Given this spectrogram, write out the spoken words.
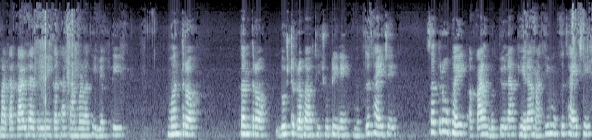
માતા કાલરાત્રિની કથા સાંભળવાથી વ્યક્તિ મંત્ર, તંત્ર, દુષ્ટ પ્રભાવથી છૂટીને મુક્ત થાય છે. શત્રુ, ભય, અકાળ મૃત્યુના ઘેરામાંથી મુક્ત થાય છે.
